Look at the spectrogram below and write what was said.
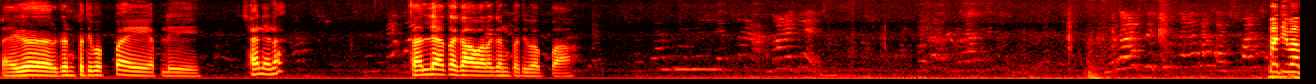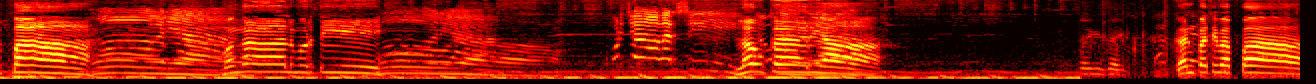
टायगर गणपती बाप्पा आहे आपले. छान आहे ना? चालले आता गावाला गणपती बाप्पा. गणपती बाप्पा! मंगल मूर्ती! पुढच्या वर्षी. लवकर या. गणपती बाप्पा.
